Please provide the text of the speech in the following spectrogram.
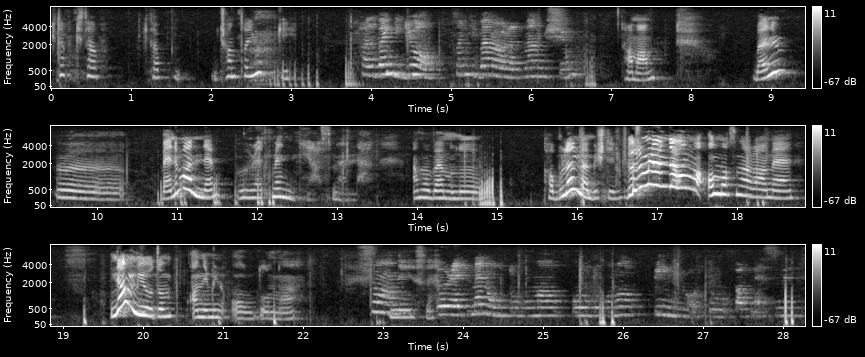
Kitap kitap. Kitap çanta yok ki. Hadi ben gidiyorum. Sanki ben öğretmenmişim. Tamam. Benim eee, benim annem öğretmen aslında. Ama ben bunu kabul etmemiştim. Gözümün önünde olma, olmasına rağmen inanmıyordum annemin olduğuna. Şu an Neyse. öğretmen olduğunu, olduğunu bilmiyordu annesinin.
